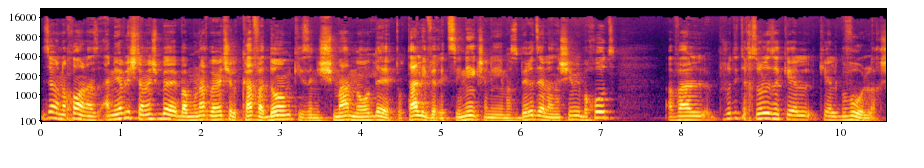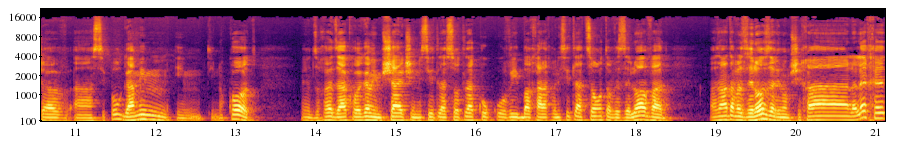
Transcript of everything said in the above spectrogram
זהו, נכון, אז אני אוהב להשתמש במונח באמת של קו אדום, כי זה נשמע מאוד uh, טוטאלי ורציני כשאני מסביר את זה לאנשים מבחוץ, אבל פשוט התייחסו לזה כאל, כאל גבול. עכשיו, הסיפור גם עם, עם תינוקות, אני זוכר, זה היה קורה גם עם שי, כשניסית לעשות לה קוקו והיא ברחה לך וניסית לעצור אותה וזה לא עבד. ואז אמרת, אבל זה לא עוזר, היא ממשיכה ללכת.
